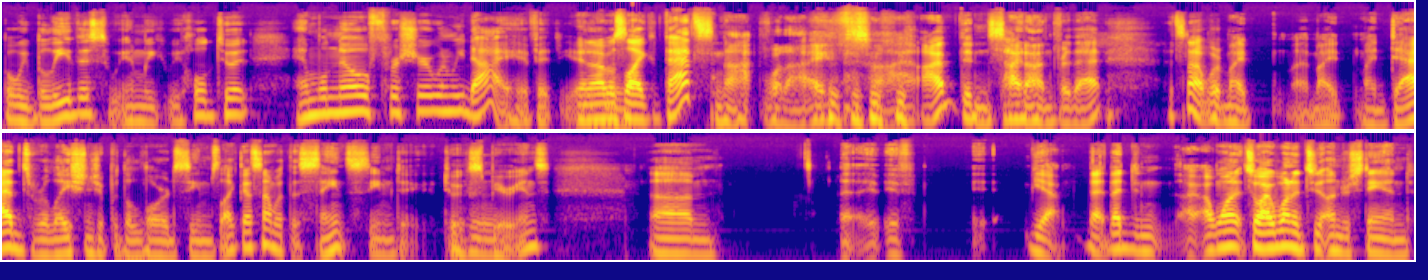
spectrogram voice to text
but we believe this and we we hold to it, and we'll know for sure when we die if it." And I was like, "That's not what I I, I didn't sign on for that. That's not what my my my dad's relationship with the Lord seems like. That's not what the saints seem to to experience." Um, uh, if yeah, that that didn't. I, I wanted so I wanted to understand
